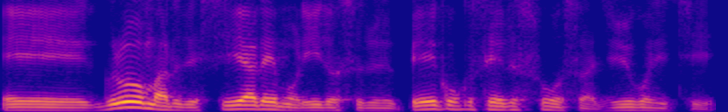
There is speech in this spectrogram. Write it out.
えーグローバルで CRM をリードする米国セールスフォースは15日、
